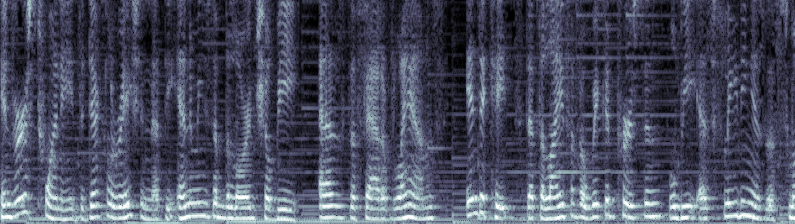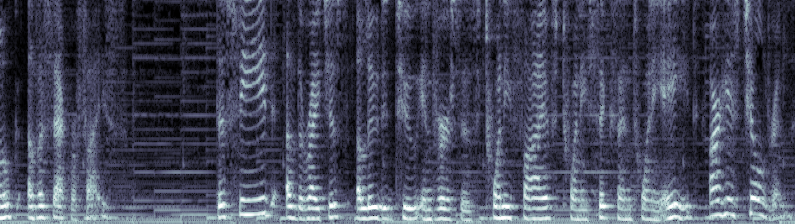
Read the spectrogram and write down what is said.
In verse 20, the declaration that the enemies of the Lord shall be as the fat of lambs indicates that the life of a wicked person will be as fleeting as the smoke of a sacrifice. The seed of the righteous, alluded to in verses 25, 26, and 28, are his children.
